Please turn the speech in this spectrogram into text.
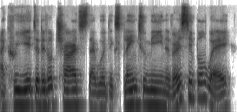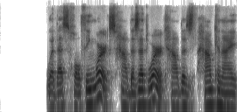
I created little charts that would explain to me in a very simple way what that whole thing works. How does that work? How does how can I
